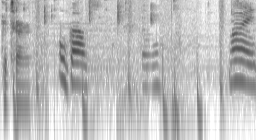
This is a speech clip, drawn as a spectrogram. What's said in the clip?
Good turn. Oh gosh. Okay. Nice.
